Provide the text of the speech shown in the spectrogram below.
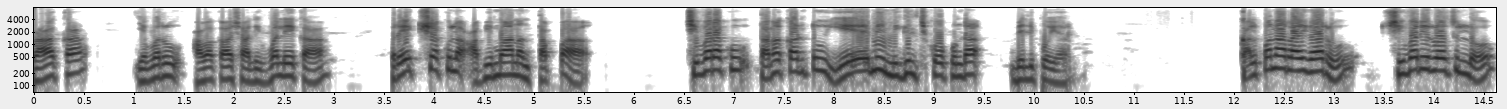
రాక, ఎవరు అవకాశాలు ఇవ్వలేక ప్రేక్షకుల అభిమానం తప్ప చివరకు తనకంటూ ఏమీ మిగిల్చుకోకుండా వెళ్ళిపోయారు. కల్పనారాయ్ గారు చివరి రోజుల్లో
